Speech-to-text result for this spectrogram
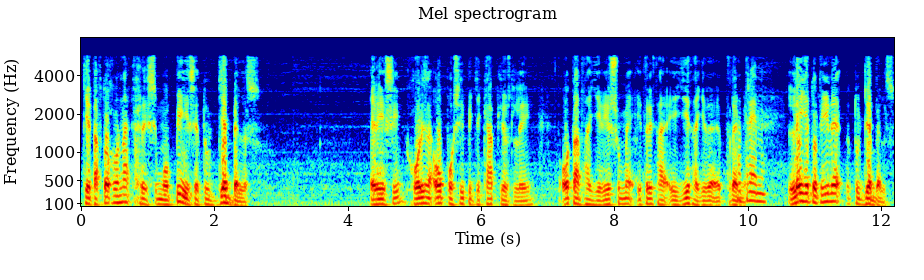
και ταυτόχρονα χρησιμοποίησε του Γκέμπελς ρίση, χωρίς να, όπως είπε και κάποιος λέει, όταν θα γυρίσουμε η, τρί, θα, η γη θα γυρε- Θα τρέμει. τρέμει. Λέγεται ότι είναι του Γκέμπελς.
